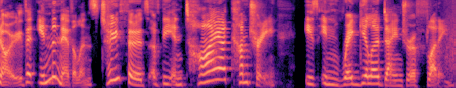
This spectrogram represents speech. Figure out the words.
know that in the Netherlands, two thirds of the entire country is in regular danger of flooding?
